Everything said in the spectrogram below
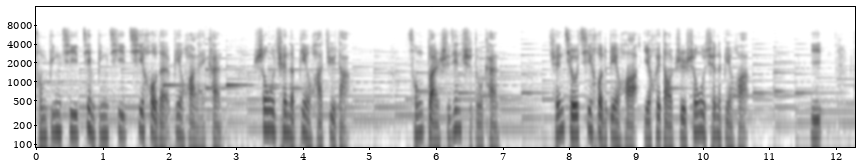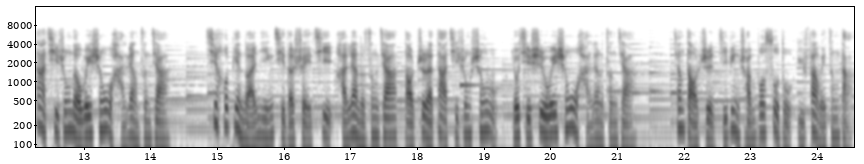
从冰期、间冰期气候的变化来看，生物圈的变化巨大。从短时间尺度看，全球气候的变化也会导致生物圈的变化。一、大气中的微生物含量增加，气候变暖引起的水汽含量的增加，导致了大气中生物，尤其是微生物含量的增加，将导致疾病传播速度与范围增大，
